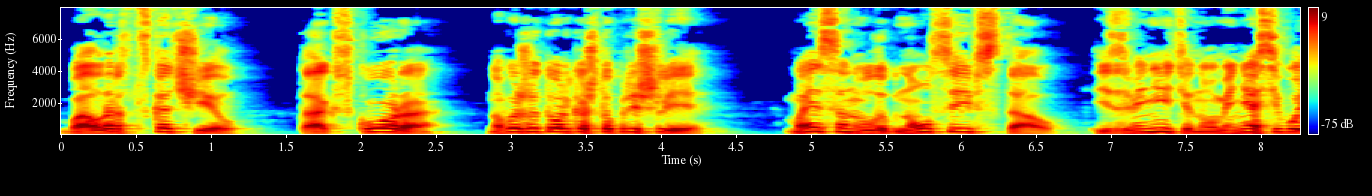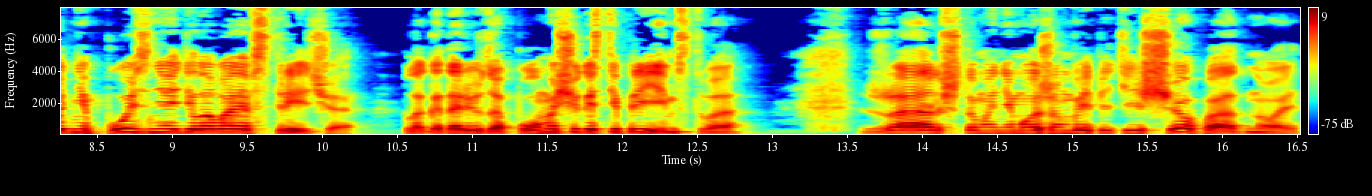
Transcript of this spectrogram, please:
Баллард вскочил. «Так скоро? Но вы же только что пришли». Мейсон улыбнулся и встал. «Извините, но у меня сегодня поздняя деловая встреча. Благодарю за помощь и гостеприимство». «Жаль, что мы не можем выпить еще по одной».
